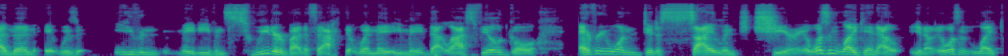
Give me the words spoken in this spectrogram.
And then it was even made even sweeter by the fact that when they he made that last field goal everyone did a silent cheer. It wasn't like an out, you know, it wasn't like,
